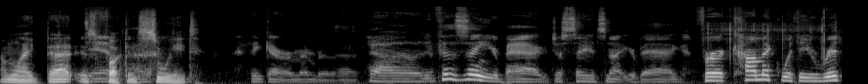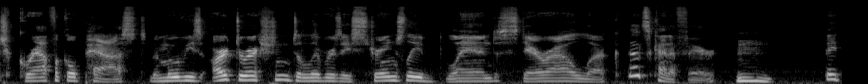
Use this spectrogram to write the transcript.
I'm like, that is Damn, fucking sweet. I think I remember that. Uh, if this ain't your bag, just say it's not your bag. For a comic with a rich graphical past, the movie's art direction delivers a strangely bland, sterile look. That's kind of fair. They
